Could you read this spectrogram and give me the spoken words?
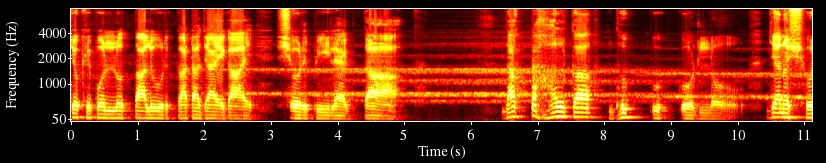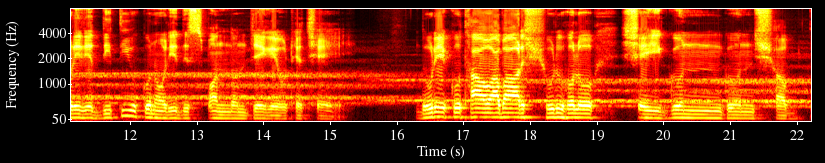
চোখে পড়ল তালুর কাটা জায়গায় সর্পিল এক দাগ। দাগটা হালকা ধুকপুক করল, যেন শরীরে দ্বিতীয় কোনো হৃদস্পন্দন জেগে উঠেছে। দূরে কোথাও আবার শুরু হলো সেই গুনগুন শব্দ।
